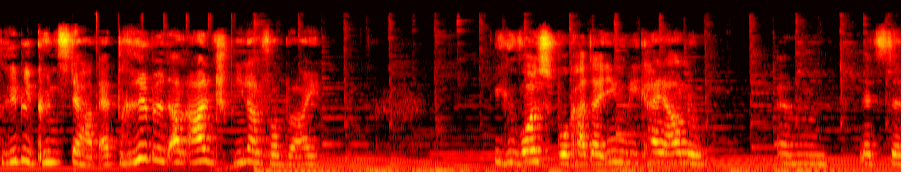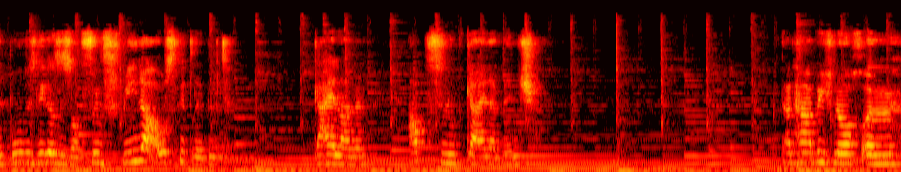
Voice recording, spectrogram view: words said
Dribbelkünste hat. Er dribbelt an allen Spielern vorbei. Gegen Wolfsburg hat er irgendwie, keine Ahnung, ähm, letzte Bundesliga-Saison fünf Spieler ausgedribbelt. Geiler, absolut geiler Mensch. Dann habe ich noch, ähm,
